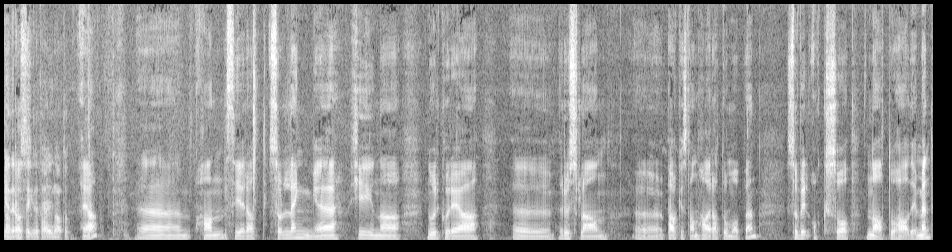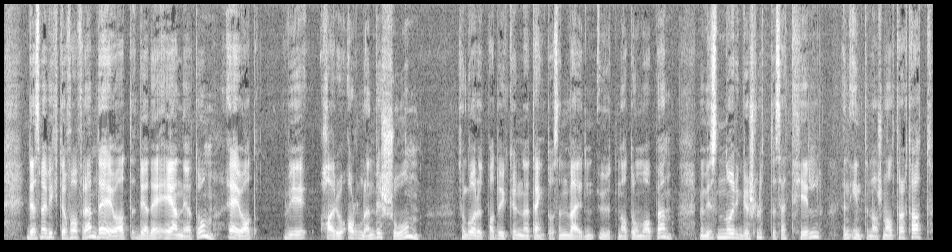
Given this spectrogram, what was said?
Generalsekretær i Nato. Ja. Han sier at så lenge Kina, Nord-Korea, Russland, Pakistan har atomvåpen, så vil også Nato ha de. Men det som er viktig å få frem, det er jo at det det er enighet om, er jo at vi har jo alle en visjon som går ut på at vi kunne tenkt oss en verden uten atomvåpen. Men hvis Norge slutter seg til en internasjonal traktat,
